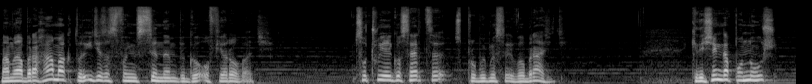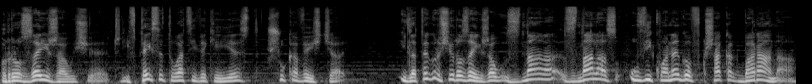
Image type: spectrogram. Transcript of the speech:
Mamy Abrahama, który idzie ze swoim synem, by go ofiarować. Co czuje jego serce? Spróbujmy sobie wyobrazić. Kiedy sięga po nóż, rozejrzał się, czyli w tej sytuacji, w jakiej jest, szuka wyjścia. I dlatego, że się rozejrzał, znalazł uwikłanego w krzakach barana.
